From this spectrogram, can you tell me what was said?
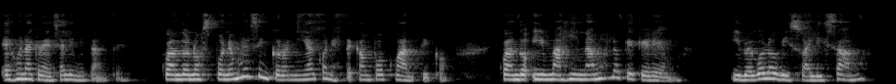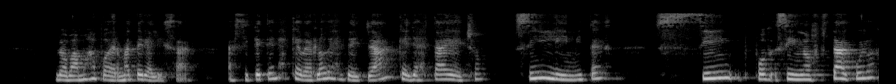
es una creencia limitante. Cuando nos ponemos en sincronía con este campo cuántico, cuando imaginamos lo que queremos y luego lo visualizamos, lo vamos a poder materializar. Así que tienes que verlo desde ya, que ya está hecho, sin límites, sin, obstáculos,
